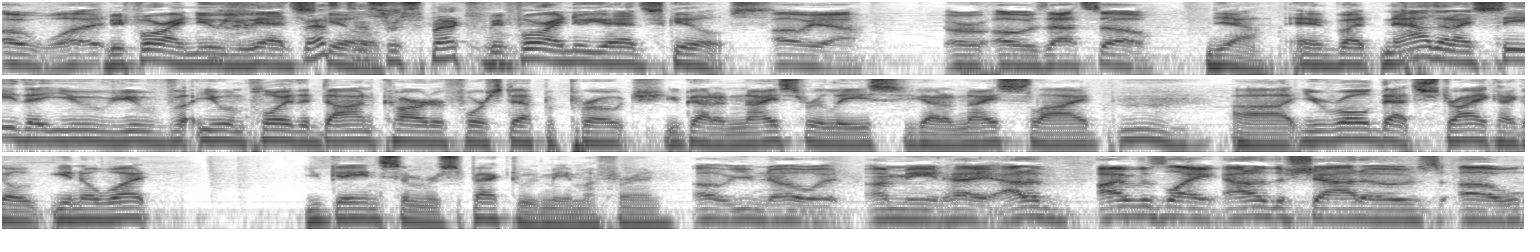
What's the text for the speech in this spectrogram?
Oh, what? before I knew you had skills. That's skills. disrespectful. Before I knew you had skills. Oh, yeah. Or oh, is that so? Yeah, and but now that I see that you you've you employ the Don Carter four step approach, you got a nice release, you got a nice slide. Uh, you rolled that strike. I go, you know what? You gained some respect with me, my friend. Oh, you know it. I mean, hey, out of I was like out of the shadows. Uh,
